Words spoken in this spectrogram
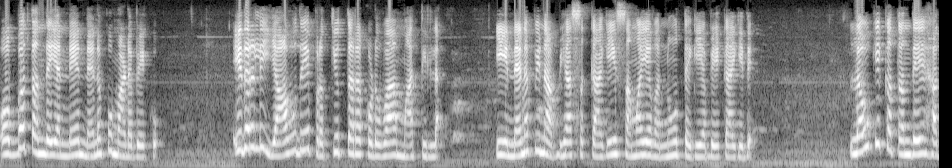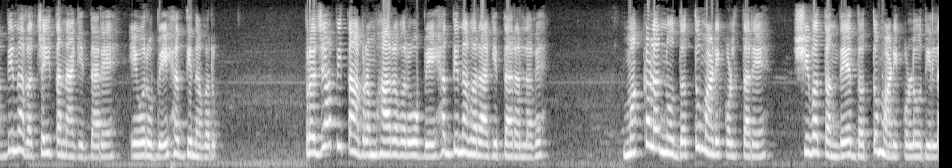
ಒಬ್ಬ ತಂದೆಯನ್ನೇ ನೆನಪು ಮಾಡಬೇಕು. ಇದರಲ್ಲಿ ಯಾವುದೇ ಪ್ರತ್ಯುತ್ತರ ಕೊಡುವ ಮಾತಿಲ್ಲ. ಈ ನೆನಪಿನ ಅಭ್ಯಾಸಕ್ಕಾಗಿ ಸಮಯವನ್ನು ತೆಗೆಯಬೇಕಾಗಿದೆ. ಲೌಕಿಕ ತಂದೆ ಹದ್ದಿನ ರಚಯಿತನಾಗಿದ್ದಾರೆ. ಇವರು ಬೇಹದ್ದಿನವರು. ಪ್ರಜಾಪಿತ ಬ್ರಹ್ಮಾರವರು ಬೇಹದ್ದಿನವರಾಗಿದ್ದಾರಲ್ಲವೇ? ಮಕ್ಕಳನ್ನು ದತ್ತು ಮಾಡಿಕೊಳ್ತಾರೆ ಶಿವ ತಂದೆ ದತ್ತು ಮಾಡಿಕೊಳ್ಳೋದಿಲ್ಲ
